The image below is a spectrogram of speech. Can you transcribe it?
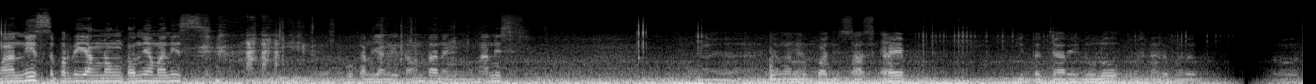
manis seperti yang nontonnya manis bukan yang ditonton yang manis. Nah, jangan lupa di subscribe kita cari dulu terus harap harap terus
